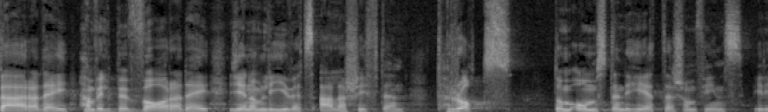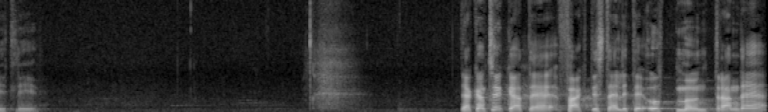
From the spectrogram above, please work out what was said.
bära dig, han vill bevara dig genom livets alla skiften trots de omständigheter som finns i ditt liv. Jag kan tycka att det faktiskt är lite uppmuntrande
